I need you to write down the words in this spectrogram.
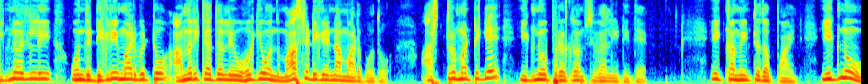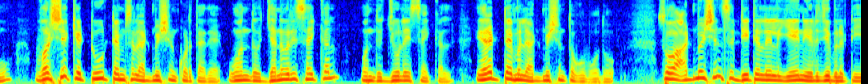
ಇಗ್ನೋದಲ್ಲಿ ಒಂದು ಡಿಗ್ರಿ ಮಾಡಿಬಿಟ್ಟು ಅಮೆರಿಕಾದಲ್ಲಿ ಹೋಗಿ ಒಂದು ಮಾಸ್ಟರ್ ಡಿಗ್ರಿನ ಮಾಡ್ಬೋದು. ಅಷ್ಟರ ಮಟ್ಟಿಗೆ ಇಗ್ನೋ ಪ್ರೋಗ್ರಾಮ್ಸ್ ವ್ಯಾಲಿಡ್ ಇದೆ. ಈಗ ಕಮಿಂಗ್ ಟು ದ ಪಾಯಿಂಟ್ ಈಗನೂ ವರ್ಷಕ್ಕೆ ಟೂ ಟೈಮ್ಸಲ್ಲಿ ಅಡ್ಮಿಷನ್ ಕೊಡ್ತಾ ಇದೆ. ಒಂದು ಜನವರಿ ಸೈಕಲ್ ಒಂದು ಜೂಲೈ ಸೈಕಲ್ ಎರಡು ಟೈಮಲ್ಲಿ ಅಡ್ಮಿಷನ್ ತೊಗೋಬೋದು. ಸೊ ಅಡ್ಮಿಷನ್ಸ್ ಡೀಟೇಲಲ್ಲಿ ಏನು ಎಲಿಜಿಬಿಲಿಟಿ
